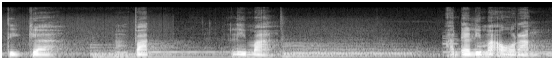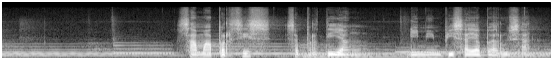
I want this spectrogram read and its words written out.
tiga, empat, lima. Ada lima orang. Sama persis seperti yang di mimpi saya barusan.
